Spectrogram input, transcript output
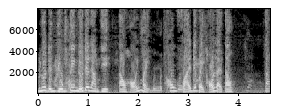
Ngươi định dùng tiên nữ để làm gì? Tao hỏi mày Không phải để mày hỏi lại tao. Tao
